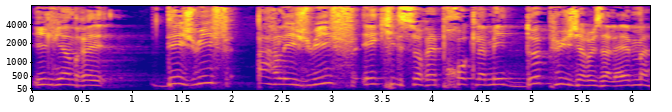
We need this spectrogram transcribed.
Il viendrait des juifs par les juifs et qu'il serait proclamé depuis Jérusalem,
